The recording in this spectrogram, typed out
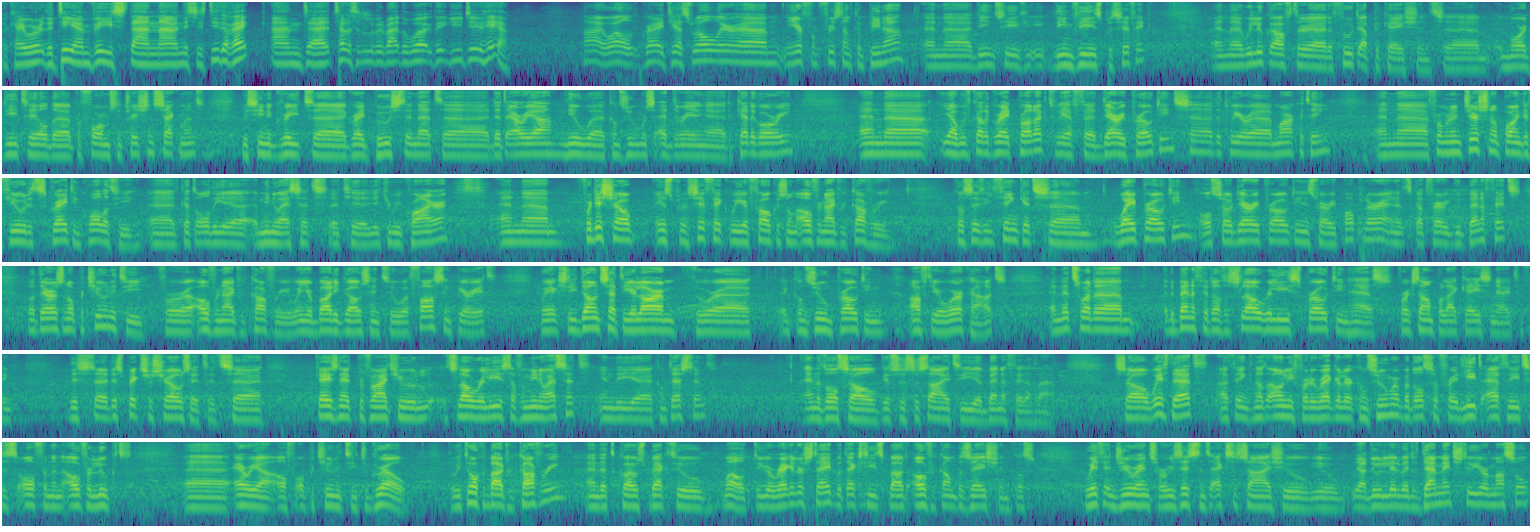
Okay, we're at the DMV stand now, and this is Diderek. And uh, tell us a little bit about the work that you do here. Hi, well, great. Yes, well, we're um, here from Friesland Campina and uh, DMV, DMV in specific. And uh, we look after uh, the food applications, uh, more detailed uh, performance nutrition segment. We've seen a great, uh, great boost in that, uh, that area, new uh, consumers entering the category. And yeah, we've got a great product. We have dairy proteins that we are marketing. And uh, from a nutritional point of view, it's great in quality. Uh, it's got all the uh, amino acids that you, that you require. And um, for this show in specific, we are focused on overnight recovery. Because if you think it's um, whey protein, also dairy protein is very popular and it's got very good benefits. But there's an opportunity for overnight recovery when your body goes into a fasting period, you actually don't set the alarm to uh, consume protein after your workouts. And that's what um, the benefit of a slow release protein has. For example, like caseinate. I think this uh, this picture shows it. It's uh, caseinate provides you a slow release of amino acid in the uh, contestant, and it also gives the satiety a benefit of that. So with that, I think not only for the regular consumer, but also for elite athletes, it's often an overlooked uh, area of opportunity to grow. We talk about recovery, and that goes back to well to your regular state, but actually it's about overcompensation because with endurance or resistance exercise, you, you yeah, do a little bit of damage to your muscle.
